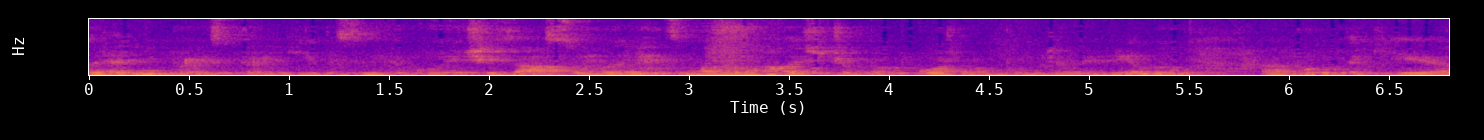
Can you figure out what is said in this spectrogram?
зарядні пристрої, дезінфікуючі засоби. Ми намагалися, щоб в кожному пункті обігріву е, були такі е,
